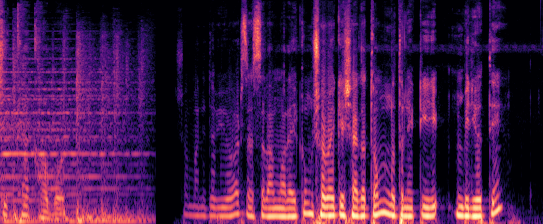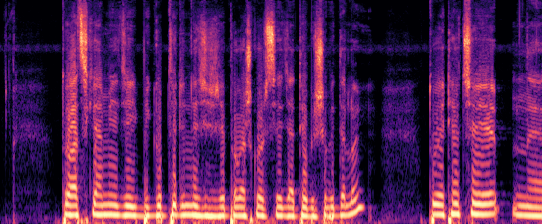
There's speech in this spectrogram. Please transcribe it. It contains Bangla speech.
শিক্ষা খবর। সম্মানিত ভিউয়ার্স আসসালামু আলাইকুম। সবাইকে স্বাগতম নতুন একটি ভিডিওতে। তো আজকে আমি যে বিজ্ঞপ্তিটি শেষে প্রকাশ করছি জাতীয় বিশ্ববিদ্যালয়। তো এটি হচ্ছে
